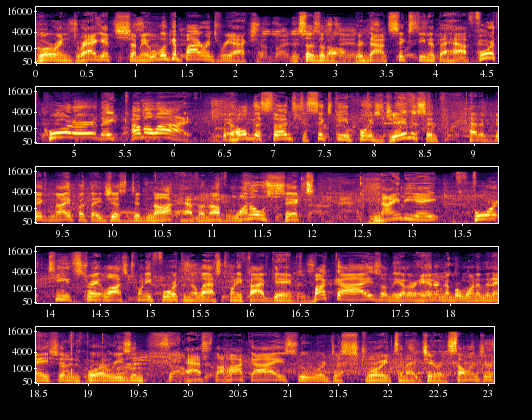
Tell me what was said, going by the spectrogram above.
Goran Dragic. I mean, look at Byron's reaction. It says it all. They're down 16 at the half. Fourth quarter, they come alive. They hold the Suns to 16 points. Jamison had a big night, but they just did not have enough. 106, 98, 14th straight loss, 24th in the last 25 games. Buckeyes, on the other hand, are number one in the nation for a reason. Ask the Hawkeyes, who were destroyed tonight. Jared Sullinger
